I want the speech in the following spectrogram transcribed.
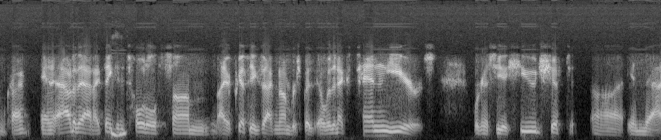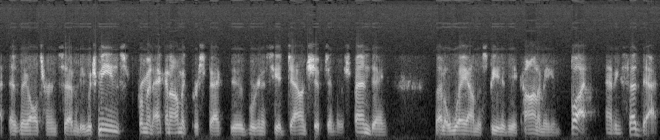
Okay, and out of that, I think in mm-hmm. total, some I forget the exact numbers, but over the next ten years, we're going to see a huge shift uh, in that as they all turn 70, which means from an economic perspective, we're going to see a downshift in their spending that'll weigh on the speed of the economy. But having said that,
